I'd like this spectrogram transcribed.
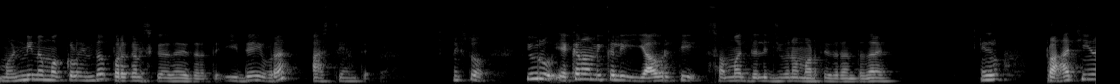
ಮಣ್ಣಿನ ಮಕ್ಕಳು ಎಂದು ಪರಿಗಣಿಸಿರುತ್ತೆ ಇದೇ ಇವರ ಆಸ್ತಿ ಅಂತೆ. ನೆಕ್ಸ್ಟು ಇವರು ಎಕನಾಮಿಕಲಿ ಯಾವ ರೀತಿ ಸಮಾಜದಲ್ಲಿ ಜೀವನ ಮಾಡ್ತಿದ್ದಾರೆ ಅಂತಂದರೆ ಇವರು ಪ್ರಾಚೀನ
